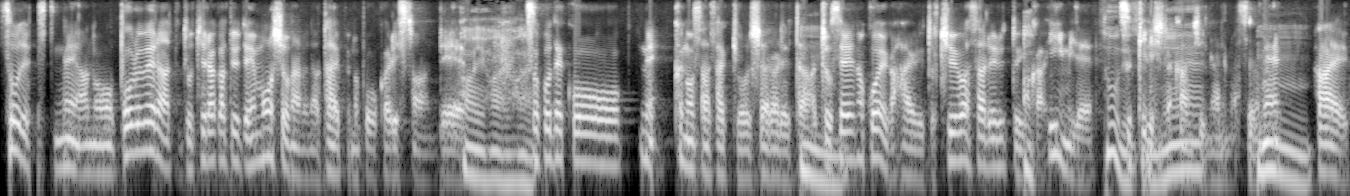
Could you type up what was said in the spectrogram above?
そうですね。あの、ポール・ウェラーってどちらかというとエモーショナルなタイプのボーカリストなんで、はいはいはい。そこでこう、ね、久野さんさっきおっしゃられた、女性の声が入ると中和されるというか、いい意味ですっきりした感じになりますよね。うん、はい。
